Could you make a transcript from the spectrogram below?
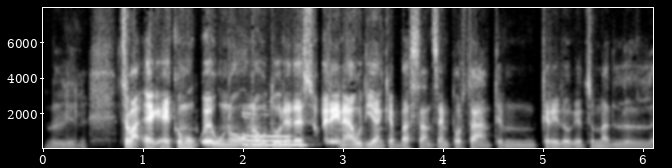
Insomma, è, è comunque uno- un Ehm, autore adesso per Einaudi anche abbastanza importante. Mm, credo che insomma l-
